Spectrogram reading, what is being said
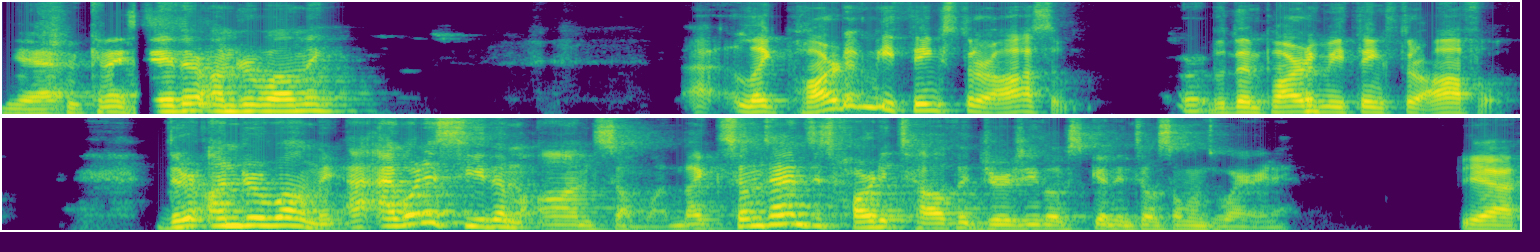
Yeah. Can I say they're underwhelming? Uh, like part of me thinks they're awesome, but then part of me thinks they're awful. They're underwhelming. I, I want to see them on someone. Like sometimes it's hard to tell if a jersey looks good until someone's wearing it. Yeah,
